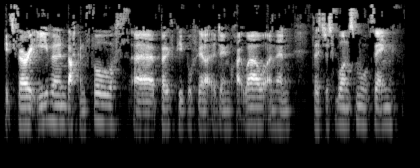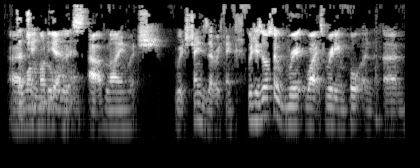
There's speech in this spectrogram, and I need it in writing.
It's very even, back and forth. Uh, both people feel like they're doing quite well, and then there's just one small thing, uh, one change- model yeah, that's out of line, which which changes everything. Which is also re- why it's really important um,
